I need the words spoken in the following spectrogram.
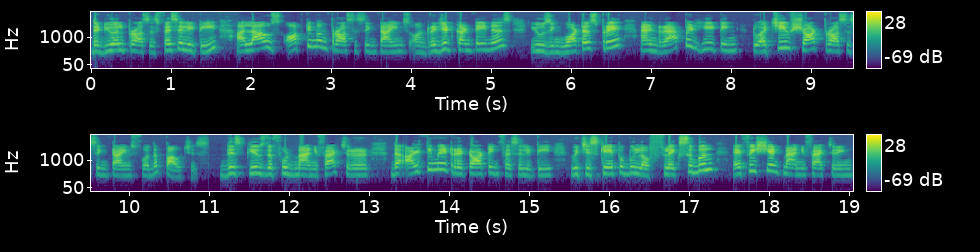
The dual process facility allows optimum processing times on rigid containers using water spray and rapid heating to achieve short processing times for the pouches. This gives the food manufacturer the ultimate retorting facility which is capable of flexible, efficient manufacturing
